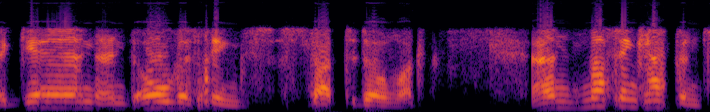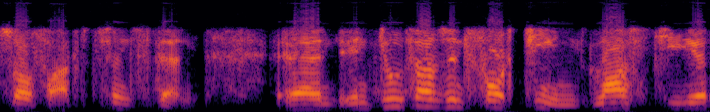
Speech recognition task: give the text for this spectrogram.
again, and all the things started over. And nothing happened so far since then. And in 2014, last year,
